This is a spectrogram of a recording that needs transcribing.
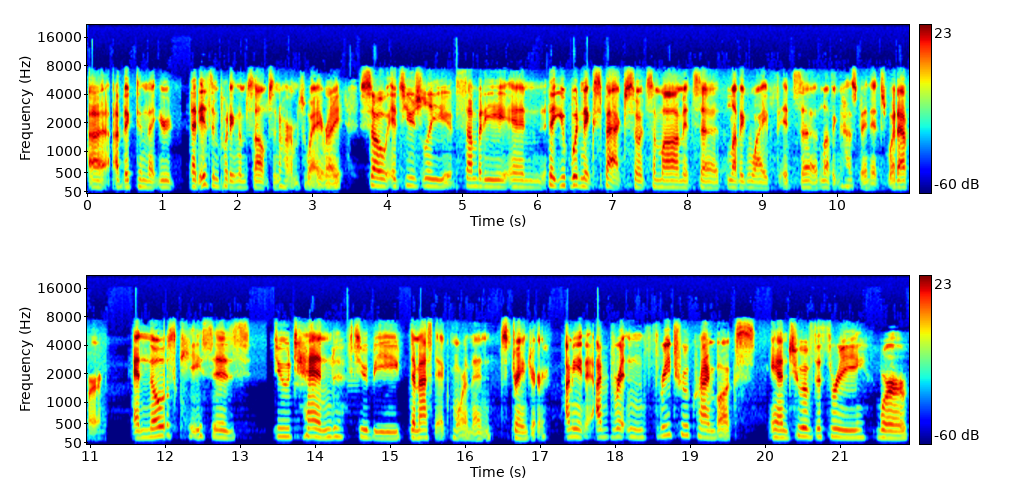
uh, a victim that you're that isn't putting themselves in harm's way, right? So it's usually somebody in that you wouldn't expect. So it's a mom, it's a loving wife, it's a loving husband, it's whatever. And those cases do tend to be domestic more than stranger. I mean, I've written three true crime books, and two of the three were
